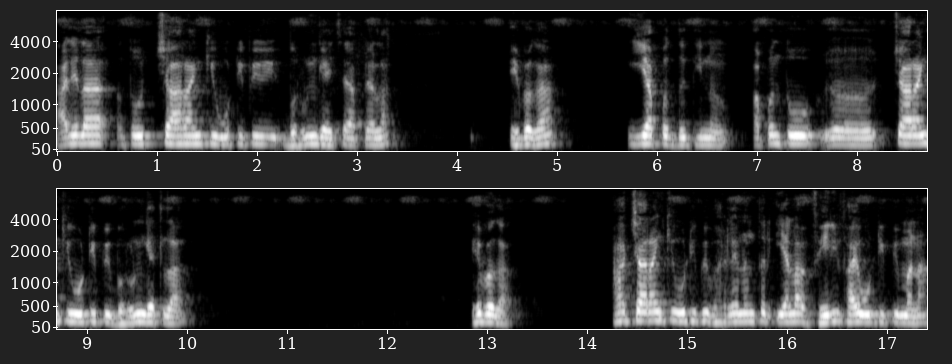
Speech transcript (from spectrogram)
आलेला तो चार अंकी ओ टी पी भरून घ्यायचा आहे आपल्याला. हे बघा या पद्धतीनं आपण तो चार अंकी ओ टी पी भरून घेतला. हे बघा. हा चार अंकी ओ टी पी भरल्यानंतर याला व्हेरीफाय ओ टी पी म्हणा.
